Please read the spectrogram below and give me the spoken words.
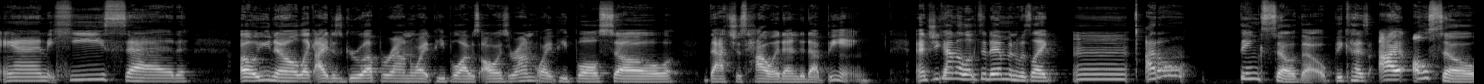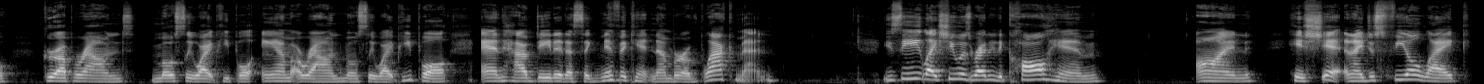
And he said, oh, you know, like I just grew up around white people. I was always around white people. So that's just how it ended up being. And she kind of looked at him and was like, mm, I don't think so, though, because I also grew up around mostly white people, am around mostly white people, and have dated a significant number of black men. You see, like she was ready to call him on his shit. And I just feel like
